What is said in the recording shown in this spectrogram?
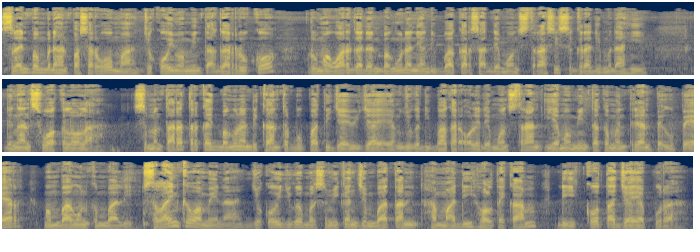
Selain pembenahan Pasar Woma, Jokowi meminta agar ruko, rumah warga dan bangunan yang dibakar saat demonstrasi segera dimenahi dengan kelola. Sementara terkait bangunan di kantor Bupati Jayawijaya yang juga dibakar oleh demonstran, ia meminta Kementerian PUPR membangun kembali. Selain ke Wamena, Jokowi juga meresmikan jembatan Hamadi Holtekam di kota Jayapura.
